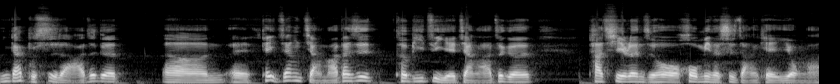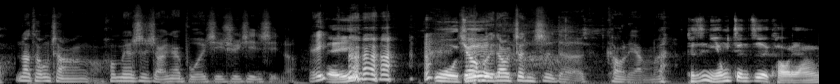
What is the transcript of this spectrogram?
应该不是啦，这个呃，哎、可以这样讲嘛？但是科比自己也讲啊，这个他卸任之后，后面的市长也可以用啊。那通常后面市长应该不会继续进行了，诶、哎、我就觉得，要回到政治的考量了。可是你用政治的考量，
